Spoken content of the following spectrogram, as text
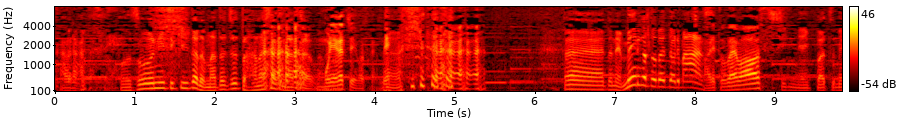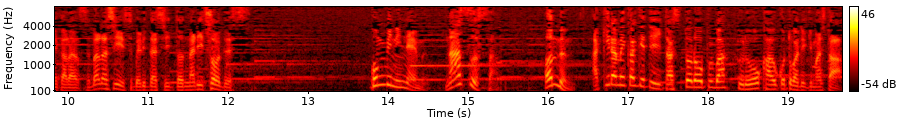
危なかったですね。お雑煮って聞いたらまたちょっと話したくなっちゃうから。盛り上がっちゃいますからね。えーっとね、メールが届いております。ありがとうございます。新年一発目から素晴らしい滑り出しとなりそうです。コンビニネーム、ナスさん。本文、諦めかけていたストロープバッフルを買うことができました。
